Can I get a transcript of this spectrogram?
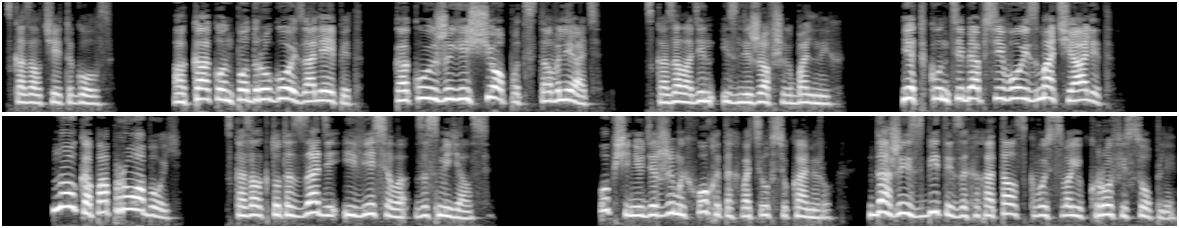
сказал чей-то голос. А как он по другой залепит? Какую же еще подставлять? сказал один из лежавших больных. Этак он тебя всего измочалит. Ну-ка, попробуй, сказал кто-то сзади и весело засмеялся. Общий неудержимый хохот охватил всю камеру. Даже избитый захохотал сквозь свою кровь и сопли.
